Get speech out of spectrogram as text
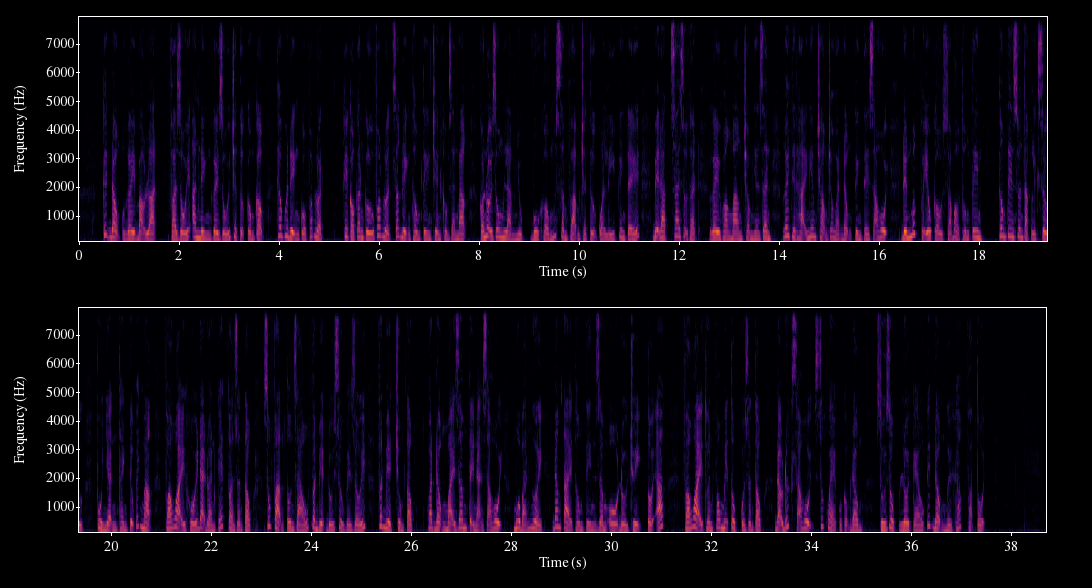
kích động gây bạo loạn, phá rối an ninh gây rối trật tự công cộng theo quy định của pháp luật – khi có căn cứ pháp luật xác định thông tin trên không gian mạng có nội dung làm nhục, vu khống, xâm phạm trật tự quản lý kinh tế, bịa đặt sai sự thật, gây hoang mang trong nhân dân, gây thiệt hại nghiêm trọng cho hoạt động kinh tế xã hội, đến mức phải yêu cầu xóa bỏ thông tin, thông tin xuyên tạc lịch sử, phủ nhận thành tựu cách mạng, phá hoại khối đại đoàn kết toàn dân tộc, xúc phạm tôn giáo, phân biệt đối xử về giới, phân biệt chủng tộc, hoạt động mại dâm tệ nạn xã hội, mua bán người, đăng tải thông tin dâm ô đổi trụy, tội ác, phá hoại thuần phong mỹ tục của dân tộc, đạo đức xã hội, sức khỏe của cộng đồng, xúi dục lôi kéo kích động người khác phạm tội.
